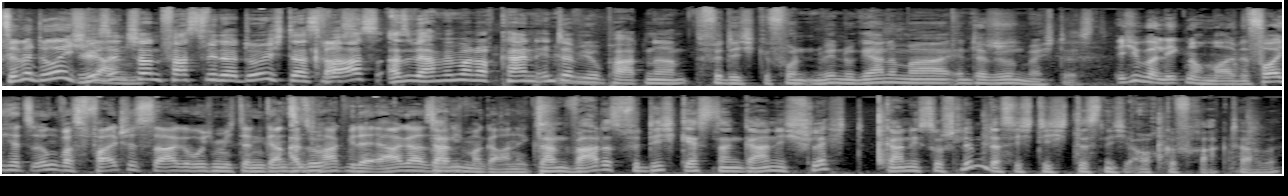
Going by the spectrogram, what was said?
Sind wir durch? Wir Jan? sind schon fast wieder durch, das Krass. war's. Also wir haben immer noch keinen Interviewpartner für dich gefunden, wen du gerne mal interviewen möchtest. Ich überlege nochmal, bevor ich jetzt irgendwas Falsches sage, wo ich mich den ganzen Also, Tag wieder ärgere, sage ich mal gar nichts. Dann war das für dich gestern gar nicht schlecht, gar nicht so schlimm, dass ich dich das nicht auch gefragt habe.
